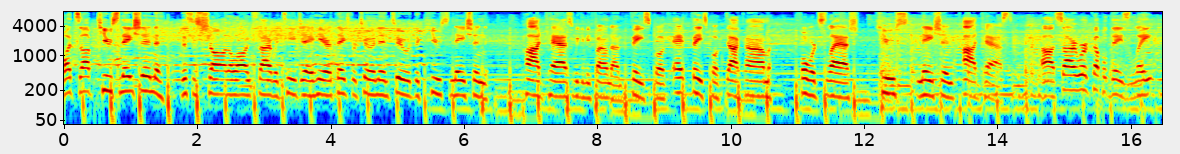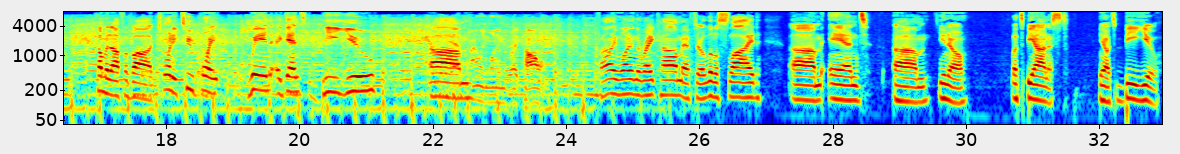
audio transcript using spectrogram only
What's up, Cuse Nation? This is Sean alongside with TJ here. Thanks for tuning in to the Cuse Nation podcast. We can be found on Facebook at facebook.com forward slash Cuse Nation podcast. Uh, sorry, we're a couple days late, coming off of a 22 point win against BU. Um, yeah, finally one in the right column. Finally one in the right column after a little slide. Um, and um, you know, let's be honest. You know, it's BU.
